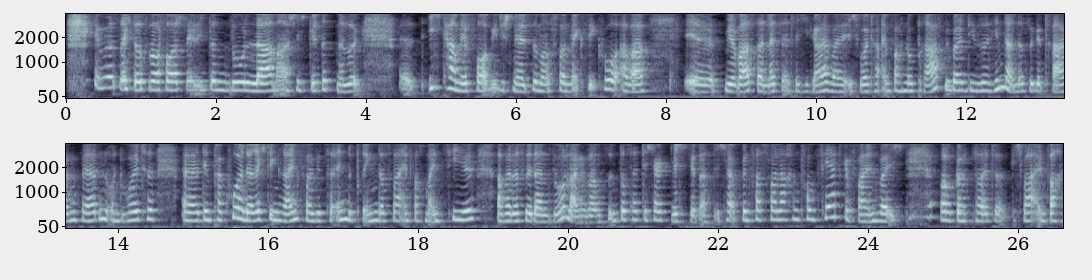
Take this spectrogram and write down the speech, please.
Ihr müsst euch das mal vorstellen. Ich bin so lahmarschig geritten. Also äh, ich kam mir vor wie die schnellste Maus von Mexiko, aber äh, mir war es dann letztendlich egal, weil ich wollte einfach nur brav über diese Hindernisse getragen werden und wollte äh, den Parcours in der richtigen Reihenfolge zu Ende bringen. Das war einfach mein Ziel. Aber dass wir dann so langsam sind, das hätte ich halt nicht gedacht. Ich hab, bin fast vor Lachen vom Pferd gefallen, weil ich, oh Gott, Leute, ich war einfach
